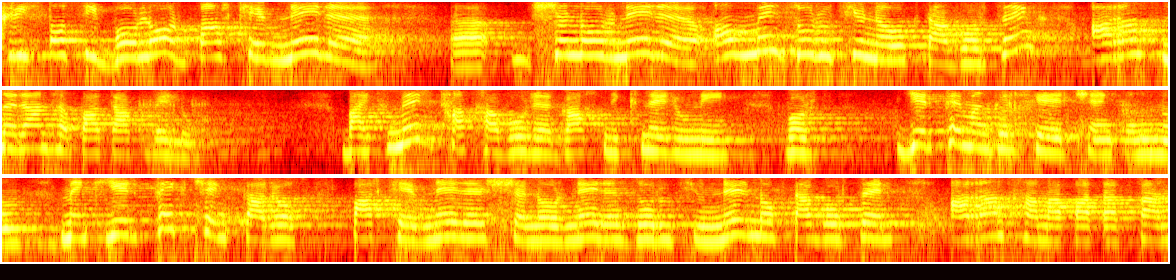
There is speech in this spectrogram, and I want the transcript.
Քրիստոսի բոլոր պարգևները, շնորները, ամեն զորությունը օգտագործենք առանց նրան հպատակվելու։ Բայց մեր թակավորը գաղտնիքներ ունի, որ երբեմն գլխեր չենք ընկնում, մենք երբեք չենք կարող պարգևները, շնորները, զորություններն օգտագործել առանց համապատասխան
